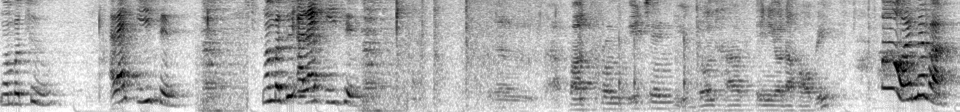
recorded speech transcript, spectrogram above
Number two, I like eating. Number three, I like eating. Apart from eating, you don't have any other hobby? Oh, I remember.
